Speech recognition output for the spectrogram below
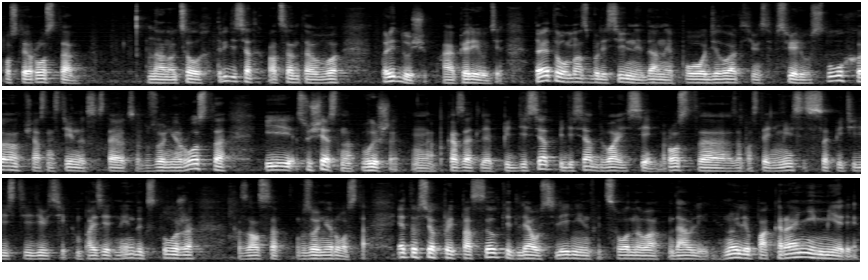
после роста на 0,3% в предыдущем а, периоде. До этого у нас были сильные данные по деловой активности в сфере услуг, в частности индекс остается в зоне роста и существенно выше показателя 50, 52,7. Рост э, за последний месяц с 59. Композитный индекс тоже оказался в зоне роста. Это все предпосылки для усиления инфляционного давления. Ну или, по крайней мере,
